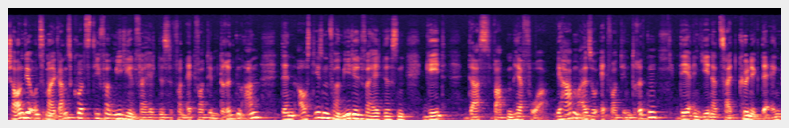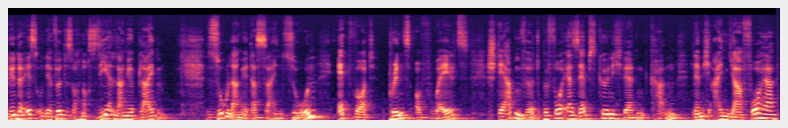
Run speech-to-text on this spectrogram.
Schauen wir uns mal ganz kurz die Familienverhältnisse von Edward III. an, denn aus diesen Familienverhältnissen geht das Wappen hervor. Wir haben also Edward III., der in jener Zeit König der Engländer ist und er wird es auch noch sehr lange bleiben. So lange, dass sein Sohn Edward Prince of Wales sterben wird, bevor er selbst König werden kann. Nämlich ein Jahr vorher,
